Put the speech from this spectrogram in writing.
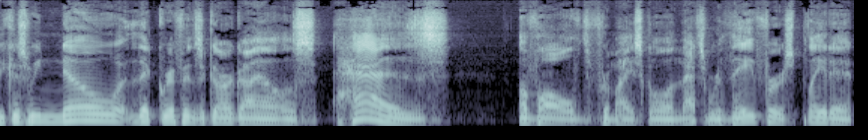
because we know that Griffins and Gargoyles has evolved from high school, and that's where they first played it.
